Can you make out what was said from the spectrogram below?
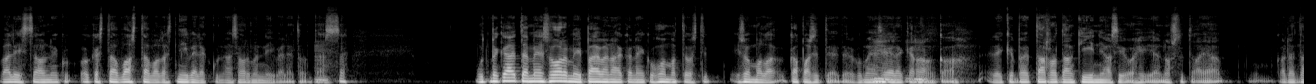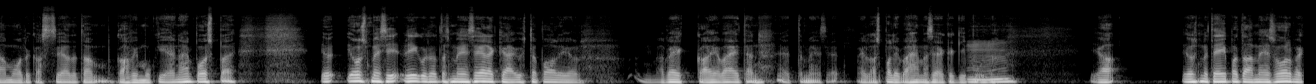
välissä on niin kuin oikeastaan vastaavalliset nivelet kuin nämä sormen nivelet on mm. tässä. Mutta me käytämme meidän sormia päivän aikana niin huomattavasti isommalla kapasiteetilla kuin meidän mm, selkärankaa. Mm. Eli me tarrotaan kiinni asioihin ja nostetaan ja kadetaan muovikassia ja otetaan kahvimukia ja näin poispäin. Jos me liikutettaisiin meidän selkää yhtä paljon, niin mä veikkaan ja väitän, että me se, meillä olisi paljon vähemmän selkäkipuja. Mm. Ja jos me teipataan meidän sorme,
